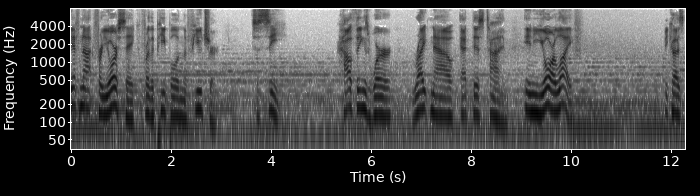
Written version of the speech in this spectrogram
if not for your sake, for the people in the future to see how things were right now at this time in your life. Because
